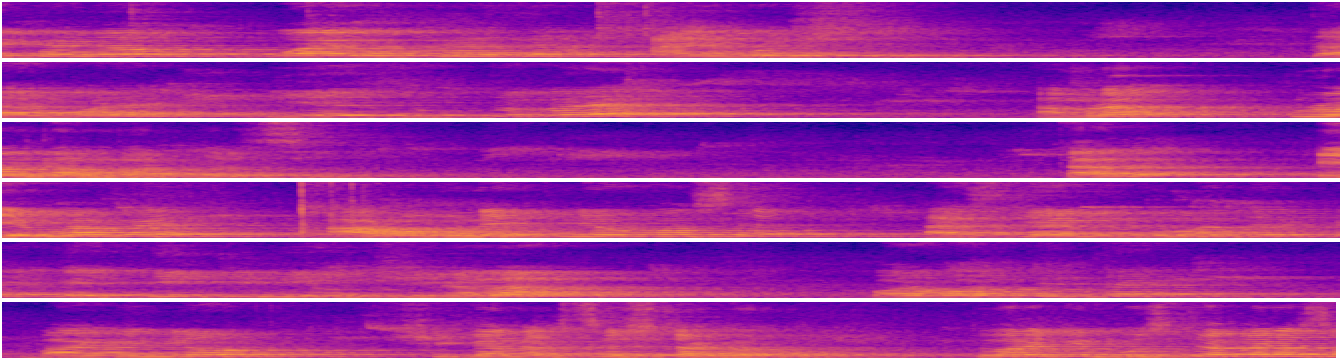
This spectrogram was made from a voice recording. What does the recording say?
এখানেও ওয়াই উঠে আছে আই বসছে। তারপরে ইএস যুক্ত করে আমরা পুরো নাম্বার করেছি। তাহলে এইভাবে আরও অনেক নিয়ম আছে। আজকে আমি তোমাদেরকে এই তিনটি নিয়ম শিখালাম। পরবর্তীতে বাকি নিয়ম শেখানোর চেষ্টা করব। তোমরা কি বুঝতে পেরেছ?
